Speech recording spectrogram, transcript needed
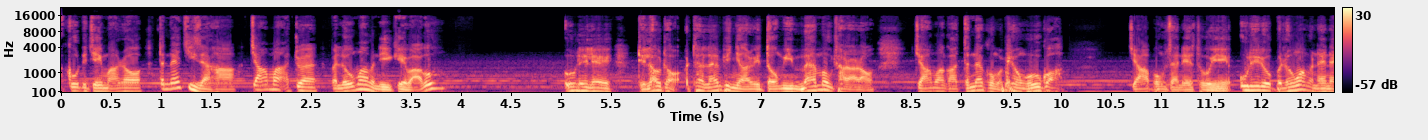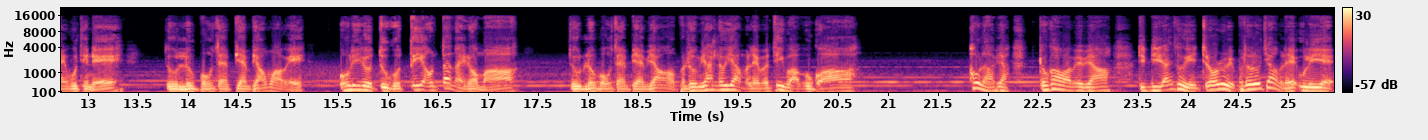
အခုတစ်ချိန်မှာတော့တနက်ကြည်စံဟာကြားမအတွက်ဘလို့မှမနေခဲ့ပါဘူး။ဦးလေးလေးဒီလောက်တော့အထက်လန်းပညာတွေတုံးပြီးမမ်းမုတ်ထားတာတော့ကြားမကတနက်ကိုမဖြုံဘူးကွာ။ကြားပုံစံနဲ့ဆိုရင်ဦးလေးတို့ဘလို့မှမနိုင်နိုင်ဘူးထင်တယ်။ तू လူပုံစံပြန်ပြောင်းမှာပဲ။ဦးလေးတို့သူ့ကိုတေးအောင်တတ်နိုင်တော့မှာ။ तू လူပုံစံပြန်ပြောင်းအောင်ဘလို့များလုပ်ရမလဲမသိပါဘူးကွာ။ဟုတ်လားဗျဒုက္ခပါပဲဗျာဒီဒီတိုင်းဆိုရင်ကျွန်တော်တို့တွေဘယ်လိုလုပ်ကြမလဲဦးလေးရဲ့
